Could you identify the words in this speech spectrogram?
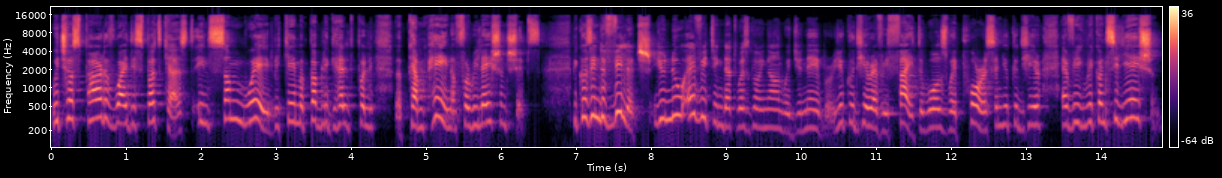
which was part of why this podcast, in some way, became a public health poli- uh, campaign for relationships. Because in the village, you knew everything that was going on with your neighbor. You could hear every fight, the walls were porous, and you could hear every reconciliation.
